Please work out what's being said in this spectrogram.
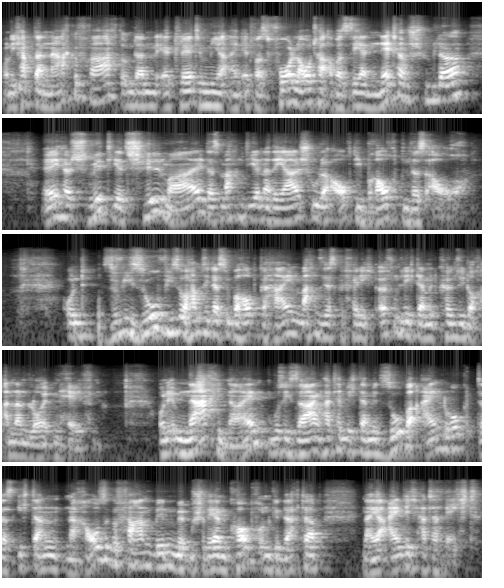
Und ich habe dann nachgefragt und dann erklärte mir ein etwas vorlauter, aber sehr netter Schüler, hey Herr Schmidt, jetzt chill mal, das machen die in der Realschule auch, die brauchten das auch. Und sowieso, wieso haben Sie das überhaupt geheim? Machen Sie das gefällig öffentlich, damit können Sie doch anderen Leuten helfen. Und im Nachhinein, muss ich sagen, hat er mich damit so beeindruckt, dass ich dann nach Hause gefahren bin mit einem schweren Kopf und gedacht habe, naja, eigentlich hat er recht.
